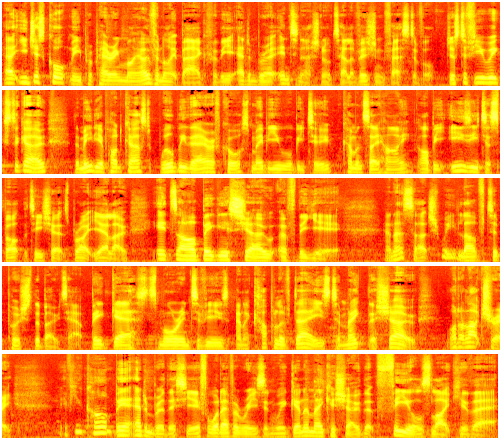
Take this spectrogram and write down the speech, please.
Uh, you just caught me preparing my overnight bag for the Edinburgh International Television Festival. Just a few weeks to go. The media podcast will be there, of course. Maybe you will be too. Come and say hi. I'll be easy to spot. The t shirt's bright yellow. It's our biggest show of the year. And as such, we love to push the boat out. Big guests, more interviews, and a couple of days to make the show. What a luxury! If you can't be at Edinburgh this year for whatever reason, we're going to make a show that feels like you're there.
